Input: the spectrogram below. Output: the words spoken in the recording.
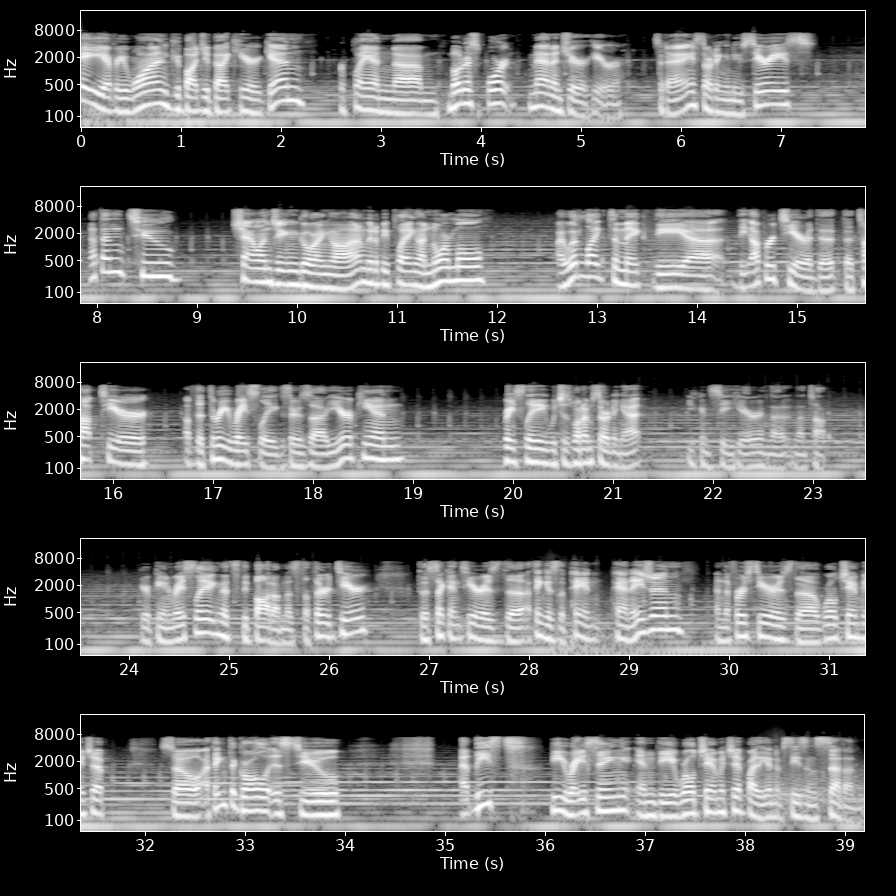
Hey everyone, Gubaji back here again. We're playing um, Motorsport Manager here today, starting a new series. Nothing too challenging going on. I'm going to be playing on normal. I would like to make the uh, the upper tier, the the top tier of the three race leagues. There's a European race league, which is what I'm starting at. You can see here in the in the top European race league. That's the bottom. That's the third tier. The second tier is the I think is the Pan Pan Asian, and the first tier is the World Championship. So I think the goal is to at least be racing in the World Championship by the end of season seven.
